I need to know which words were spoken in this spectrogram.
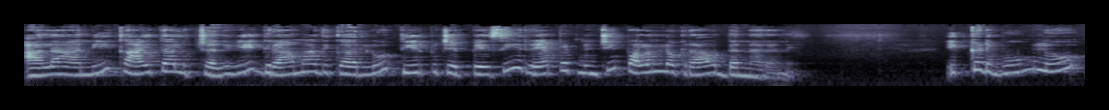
అలా అని కాగితాలు చదివి గ్రామాధికారులు తీర్పు చెప్పేసి రేపటి నుంచి పొలంలోకి రావద్దన్నారని. ఇక్కడి భూములు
